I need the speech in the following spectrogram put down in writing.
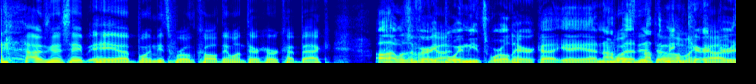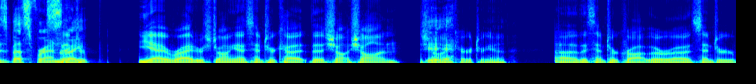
I was gonna say, hey, uh, Boy Meets World called. They want their haircut back. Oh, that was a very Boy Meets World haircut. Yeah, yeah. Not Was the not the main Oh character, God. his best friend, Center- right? Yeah, Ryder Strong. Yeah, center cut. The Shawn, Shawn Shawn Yeah. character. Yeah, uh, the center crop or uh, center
